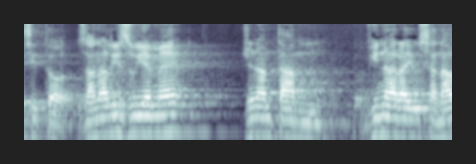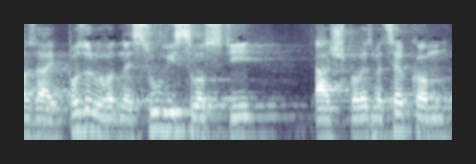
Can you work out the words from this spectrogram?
si to zanalizujeme, že nám tam vynárajú sa naozaj pozoruhodné súvislosti, až povedzme celkom,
